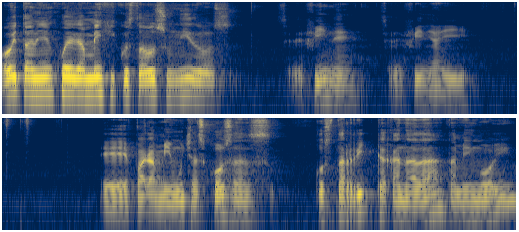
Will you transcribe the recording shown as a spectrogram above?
Hoy también juega México, Estados Unidos. Se define, se define ahí. Eh, para mí muchas cosas. Costa Rica, Canadá también hoy.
